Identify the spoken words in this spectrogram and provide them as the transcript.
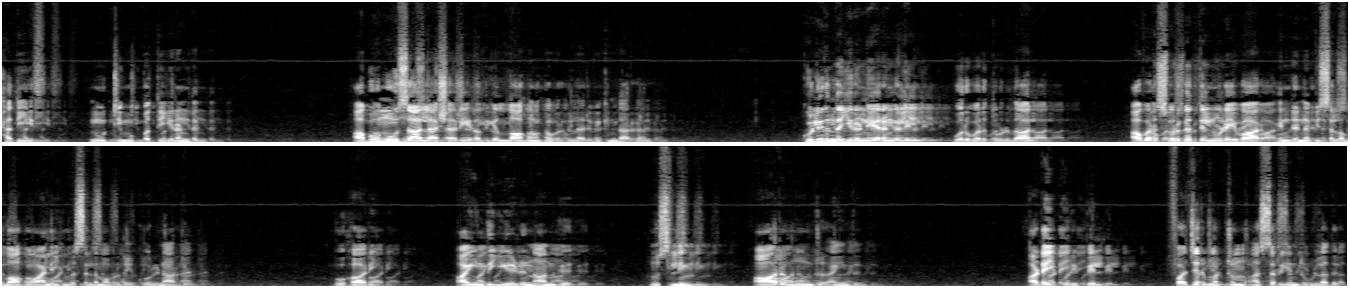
ஹதீஸ் நூற்றி முப்பத்தி இரண்டு. அபு மூசா அல் அஷரி ரதியுல்லாஹும் அவர்கள் அறிவிக்கின்றார்கள் குளிர்ந்த இரு நேரங்களில் ஒருவர் தொழுதால் அவர் சொர்க்கத்தில் நுழைவார் என்று நபி சொல்லாஹு அலிஹி வசல்லம் அவர்கள் கூறினார்கள். புகாரி ஐந்து ஏழு நான்கு முஸ்லிம் ஆறு மூன்று ஐந்து. அடை குறிப்பில் ஃபஜர் மற்றும் அசர் என்று உள்ளது.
